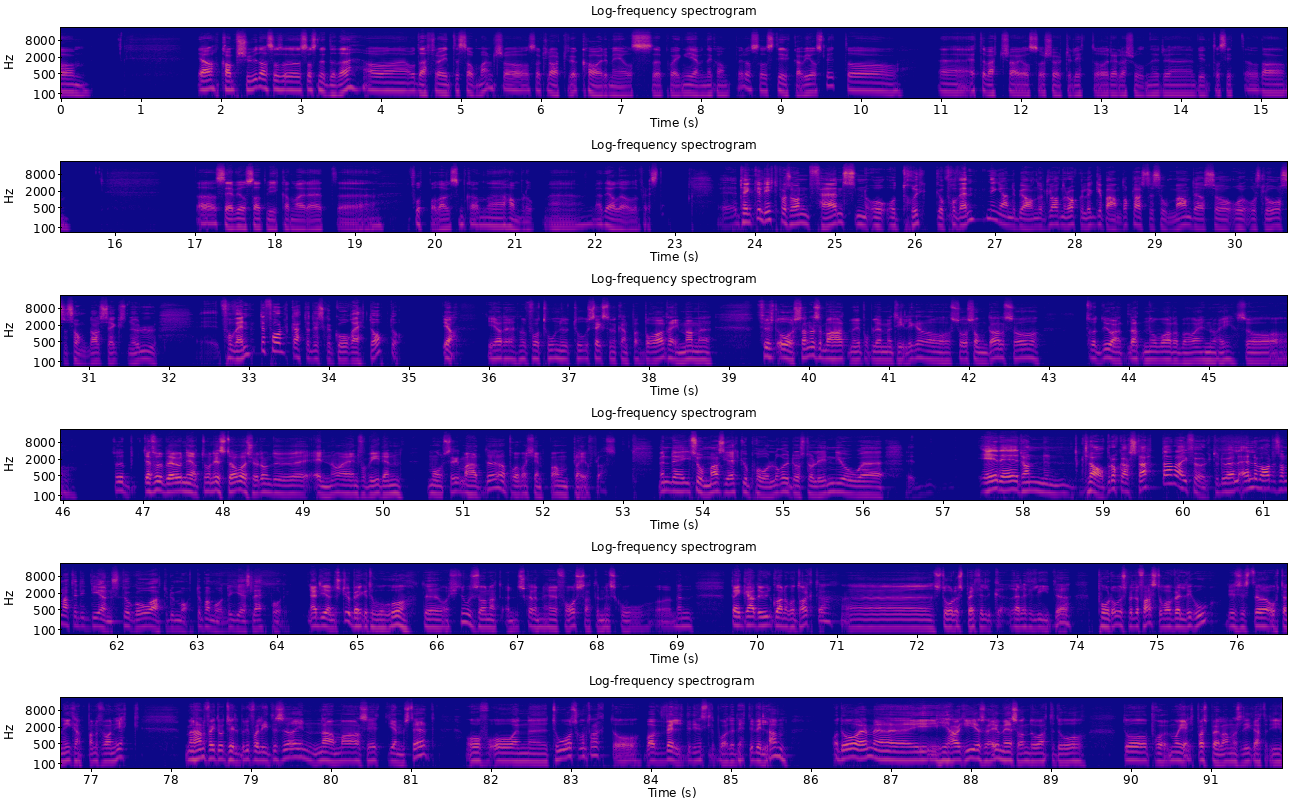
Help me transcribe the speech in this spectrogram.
Ja, kamp sju, da, så, så, snudde det. Og, og derfra inn til sommeren så, så, klarte vi å kare med oss eh, poeng i jevne kamper, og så styrka vi oss litt. og etter hvert så har jo også sjøltillit og relasjoner begynt å sitte, og da da ser vi også at vi kan være et eh, fotballag som kan uh, hamle opp med, med, de aller, aller fleste. Jeg tenker litt på sånn fansen og, og trykk og forventningene, Bjarne. Det er klart Når dere ligger på andreplass til sommeren der så, og, og slår Sogndal 6-0, eh, forventer folk at det skal gå rett opp da? Ja, de gjør det. Når vi får to, to 600-kamper på rad hjemme med først Åsane, som har hatt mye problemer med tidligere, og så Sogndal, så trodde jo alle at nå var det bare én vei. Så så Derfor ble jo nedturen litt større, selv om du ennå er en forbi den målsettingen vi hadde, og prøve å kjempe om playoff-plass. Men det, i sommer gikk jo Pålerud og Stolinjo. Eh, er det den, Klarte dere å erstatte dem, følte du, eller, eller, var det sånn at de, de ønsket å gå, at du måtte på en måte gi slipp på dem? Ja, De ønsket jo begge to å gå. Det var ikke noe sånn at ønska det med for oss at vi skulle Men begge hadde utgående kontrakter. Uh, Ståle spilte relativt lite. Pådorud spilte fast og var veldig god de siste åtte-ni kampene før han gikk. Men han fikk da tilbud fra Eliteserien, nærmere sitt hjemsted, og, og en uh, toårskontrakt, og var veldig innstilt på at dette ville han. Og da er vi i hierarkiet så er jo vi sånn da at da, da prøver vi å hjelpe spillerne slik at de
